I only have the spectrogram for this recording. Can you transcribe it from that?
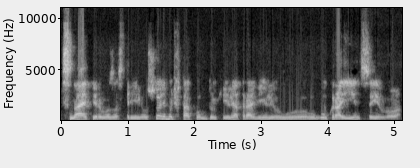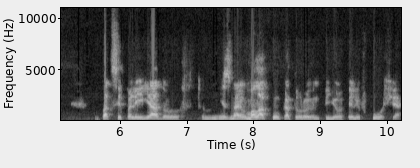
снайпер его застрелил, что-нибудь в таком духе, или отравили у, у, украинцы его. подсыпали яду, там, не знаю, в молоко, которое он пьет, или в кофе,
